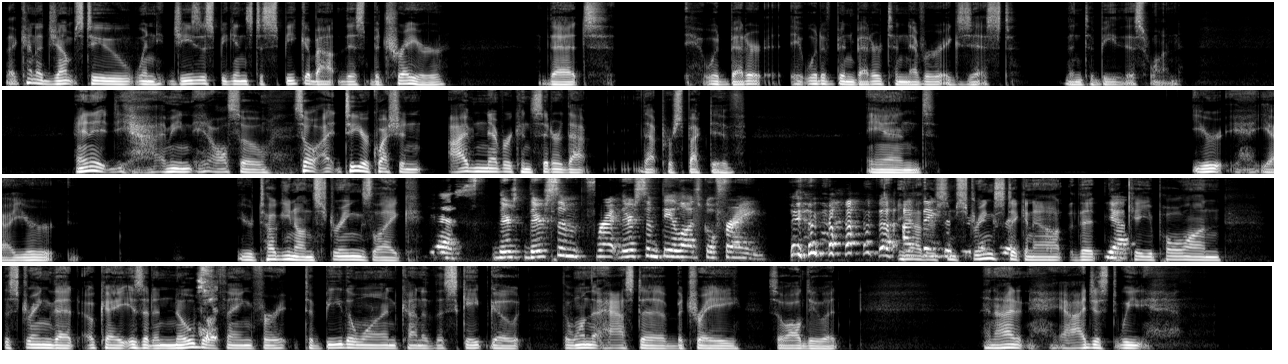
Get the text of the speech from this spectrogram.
that kind of jumps to when Jesus begins to speak about this betrayer that it would better it would have been better to never exist than to be this one. And it yeah, I mean it also so I, to your question, I've never considered that that perspective and you're yeah you're you're tugging on strings like yes. There's there's some fra- there's some theological frame yeah there's some strings sticking out that yeah. okay you pull on the string that okay is it a noble thing for to be the one kind of the scapegoat the one that has to betray so i'll do it. And i yeah i just we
